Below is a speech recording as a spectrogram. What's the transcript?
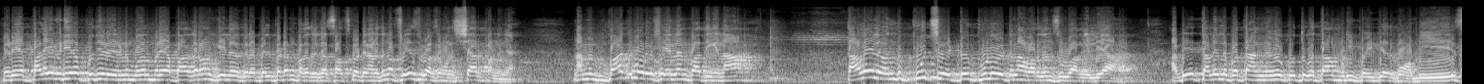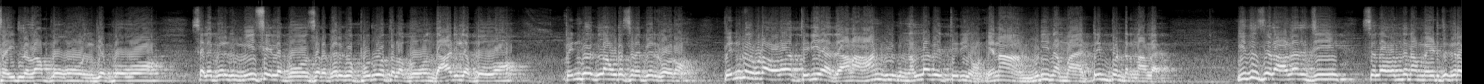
என்னுடைய பழைய வீடியோ புதிய வீடியோ முதல் முறையா பார்க்குறோம். கீழே இருக்கிற பெல் பட்டன் பக்கத்துல சப்ஸ்கிரைப் நடத்துங்க ஃபேஸ்புக் உங்களுக்கு ஷேர் பண்ணுங்க. நம்ம இப்போ பார்க்க போற விஷயம் என்னன்னு பார்த்தீங்கன்னா தலையில வந்து பூச்சி வெட்டு புழு வெட்டுலாம் வருதுன்னு சொல்லுவாங்க இல்லையா? அப்படியே தலையில பார்த்தா அங்கங்க கொத்து கொத்தா முடி போயிட்டே இருக்கும். அப்படியே சைட்லலாம் போகும் இங்கே போவோம் சில பேருக்கு மீசையில போவோம் சில பேருக்கு புருவத்தில் போவோம் தாடியில போவோம் பெண்களுக்கெல்லாம் கூட சில பேருக்கு வரும். பெண்கள் கூட அவ்வளோவா தெரியாது. ஆனால் ஆண்களுக்கு நல்லாவே தெரியும். ஏன்னா முடி நம்ம ட்ரிம் பண்ணுறனால இது சில அலர்ஜி சில வந்து நம்ம எடுத்துக்கிற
